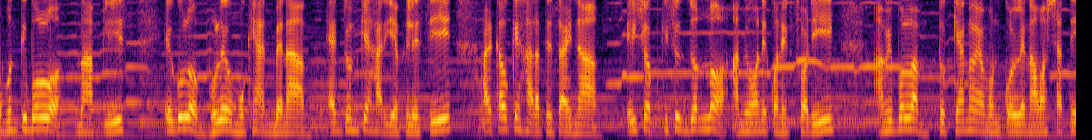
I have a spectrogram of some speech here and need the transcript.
অবন্তী বলল, না, প্লিজ এগুলো ভুলেও মুখে আনবে না। একজনকে হারিয়ে ফেলেছি আর কাউকে হারাতে চাই না। এইসব কিছুর জন্য আমি অনেক অনেক সরি আমি বললাম, তো কেন এমন করলেন আমার সাথে?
